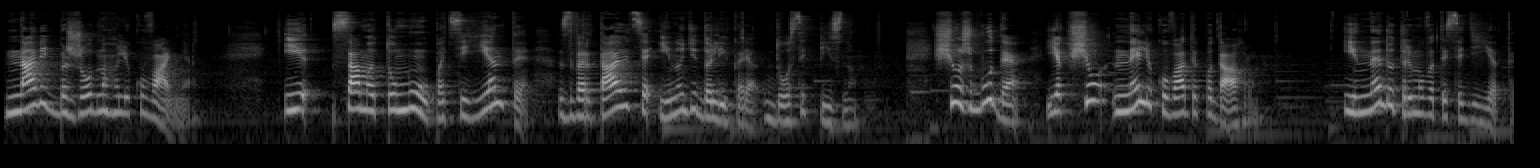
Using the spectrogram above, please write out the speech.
навіть без жодного лікування. І саме тому пацієнти звертаються іноді до лікаря досить пізно. Що ж буде, якщо не лікувати подагру і не дотримуватися дієти?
